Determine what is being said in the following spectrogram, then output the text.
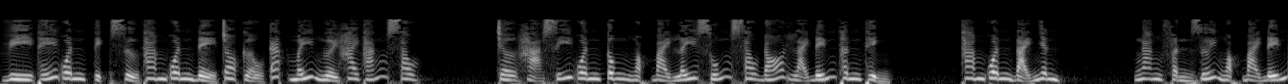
vì thế quân tịch sử tham quân để cho cửu cát mấy người hai tháng sau. chờ hạ sĩ quân công ngọc bài lấy xuống sau đó lại đến thân thỉnh. tham quân đại nhân ngang phần dưới ngọc bài đến,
